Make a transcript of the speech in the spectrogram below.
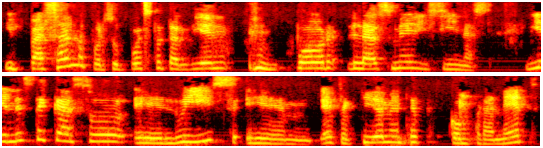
y pasando, por supuesto, también por las medicinas. Y en este caso, eh, Luis, efectivamente, Compranet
